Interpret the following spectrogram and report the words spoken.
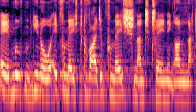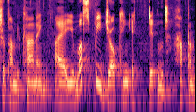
a movement, you know, information, to provide information and training on natural family planning. Uh, you must be joking. It didn't happen.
